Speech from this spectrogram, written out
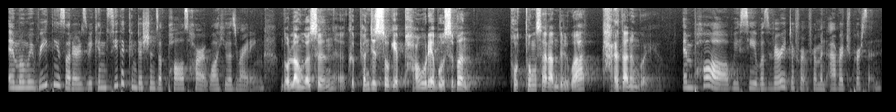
And when we read these letters, we can see the conditions of Paul's heart while he was writing. 놀라운 것은 어, 그 편지 속의 바울의 모습은 보통 사람들과 다르다는 거예요. And Paul, we see, was very different from an average person.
